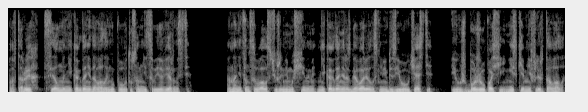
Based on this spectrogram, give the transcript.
Во-вторых, Селма никогда не давала ему повод усомниться в ее верности. Она не танцевала с чужими мужчинами, никогда не разговаривала с ними без его участия, и уж, боже упаси, ни с кем не флиртовала.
